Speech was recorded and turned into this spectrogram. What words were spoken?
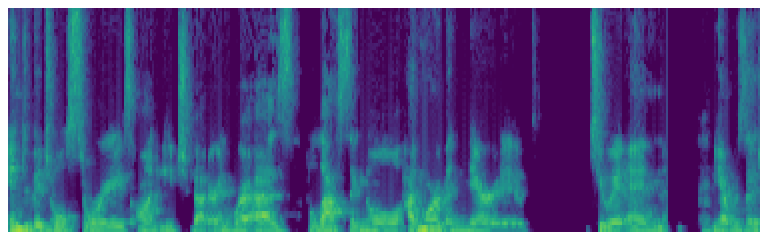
individual stories on each veteran, whereas The Last Signal had more of a narrative to it. And yeah, it was a,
